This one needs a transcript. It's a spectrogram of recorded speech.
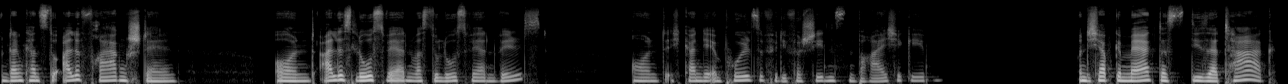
Und dann kannst du alle Fragen stellen und alles loswerden, was du loswerden willst und ich kann dir Impulse für die verschiedensten Bereiche geben. Und ich habe gemerkt, dass dieser Tag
